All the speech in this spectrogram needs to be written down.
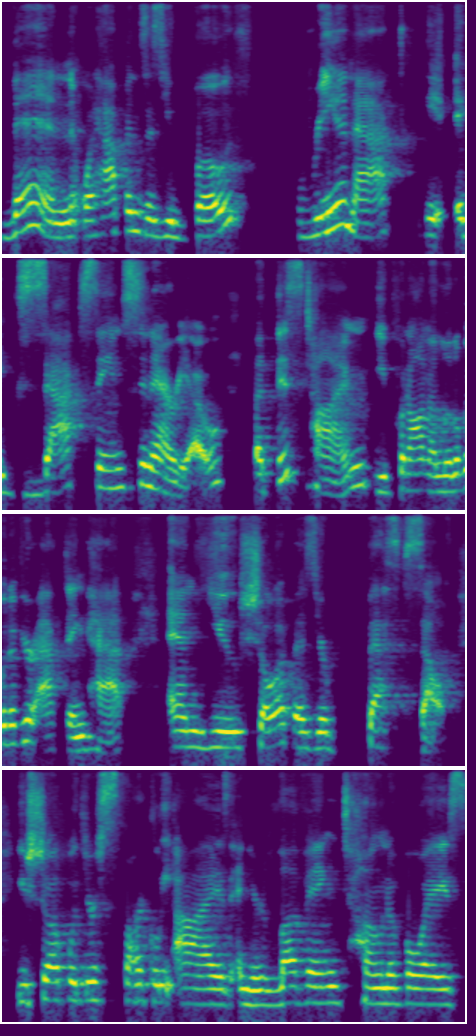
then what happens is you both reenact the exact same scenario, but this time you put on a little bit of your acting hat and you show up as your best self. You show up with your sparkly eyes and your loving tone of voice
